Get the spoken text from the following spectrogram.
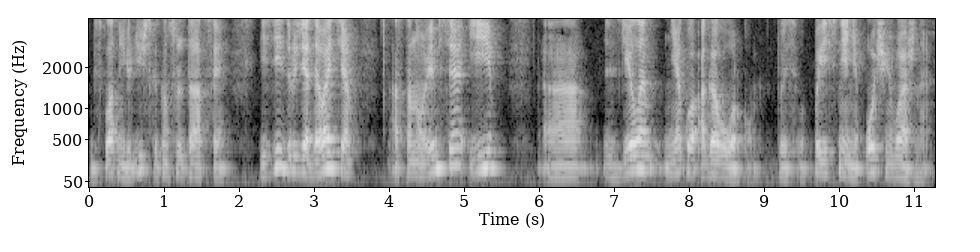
бесплатной юридической консультации? И здесь, друзья, давайте остановимся и а, сделаем некую оговорку. То есть пояснение очень важное.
